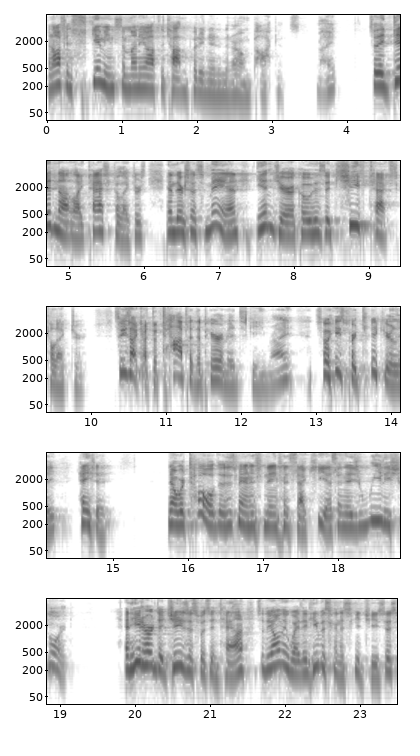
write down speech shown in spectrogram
and often skimming some money off the top and putting it in their own pockets, right? So they did not like tax collectors. And there's this man in Jericho who's a chief tax collector. So he's like at the top of the pyramid scheme, right? So he's particularly hated. Now we're told that this man's name is Zacchaeus and he's really short. And he'd heard that Jesus was in town, so the only way that he was going to see Jesus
